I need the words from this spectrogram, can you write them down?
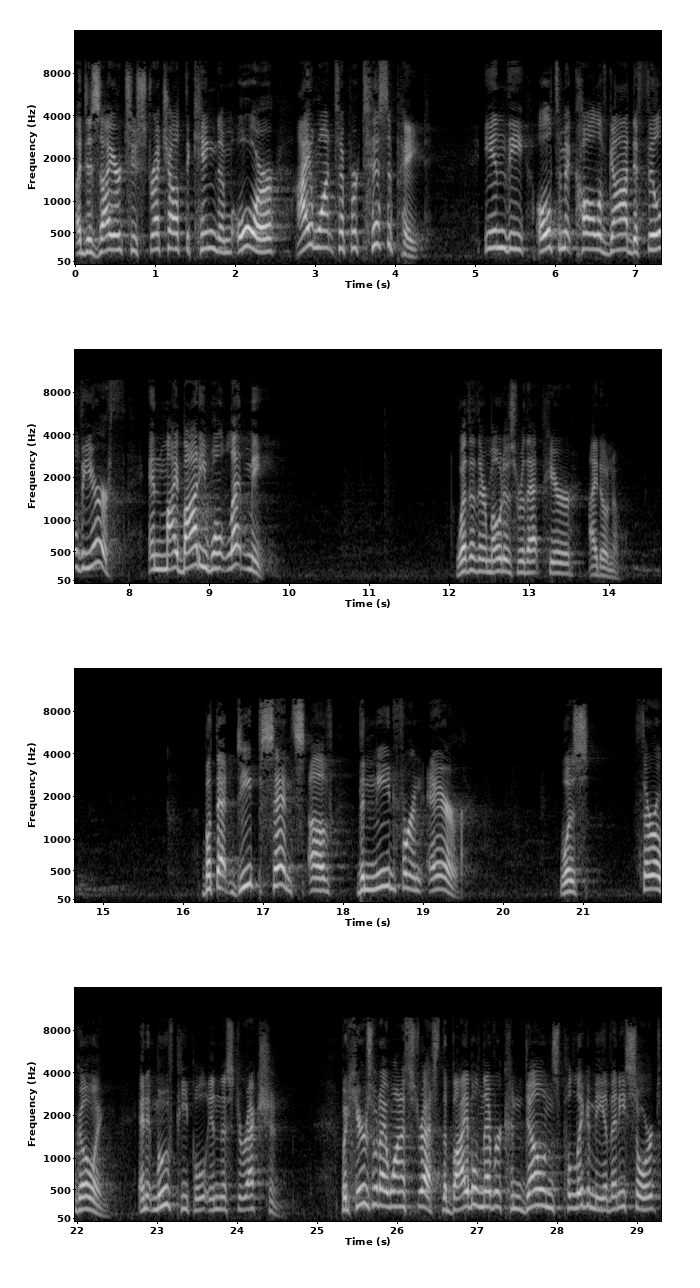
a desire to stretch out the kingdom, or I want to participate in the ultimate call of God to fill the earth, and my body won't let me. Whether their motives were that pure, I don't know. But that deep sense of the need for an heir was thoroughgoing, and it moved people in this direction. But here's what I want to stress the Bible never condones polygamy of any sort,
